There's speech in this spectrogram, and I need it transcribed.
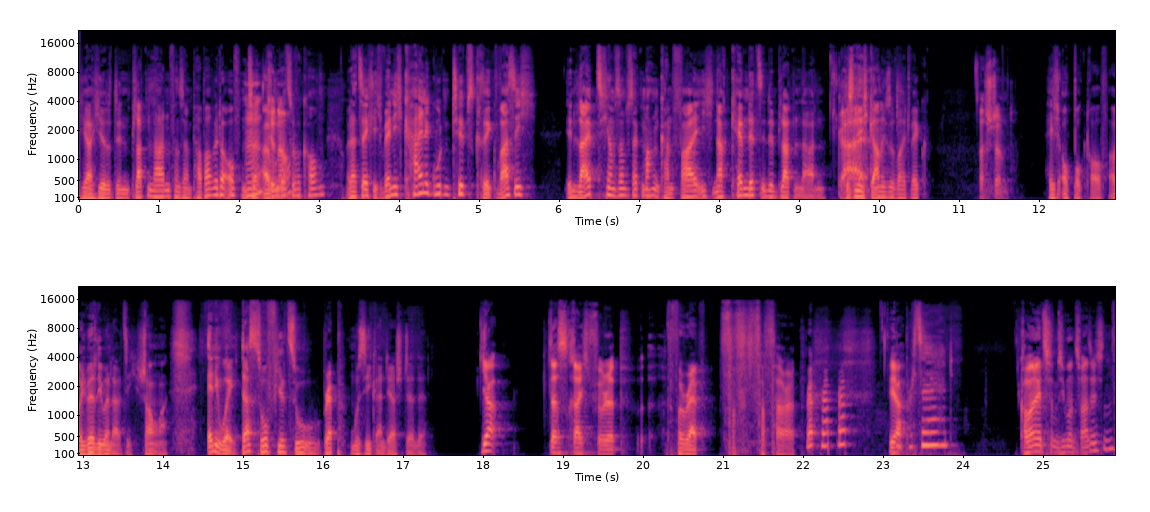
ja hier den Plattenladen von seinem Papa wieder auf, um sein Mhm, Album genau. zu verkaufen. Und tatsächlich, wenn ich keine guten Tipps krieg, was ich in Leipzig am Samstag machen kann, fahre ich nach Chemnitz in den Plattenladen. Das ist Geil. nämlich gar nicht so weit weg. Das stimmt. Hätte ich auch Bock drauf. Aber ich werde lieber in Leipzig. Schauen wir mal. Anyway, das so viel zu Rap-Musik an der Stelle. Ja, Das reicht für Rap. Für Rap. Für, für, für Rap. Rap, Rap, Rap. Ja. Prozent. Kommen wir jetzt zum 27.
